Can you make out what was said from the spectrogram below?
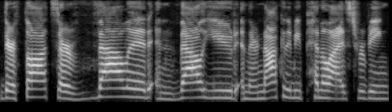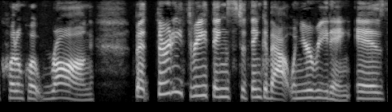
their thoughts are valid and valued and they're not going to be penalized for being quote unquote wrong. But 33 things to think about when you're reading is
